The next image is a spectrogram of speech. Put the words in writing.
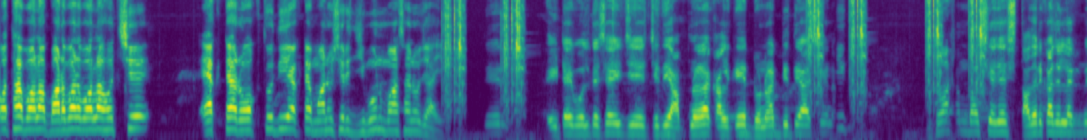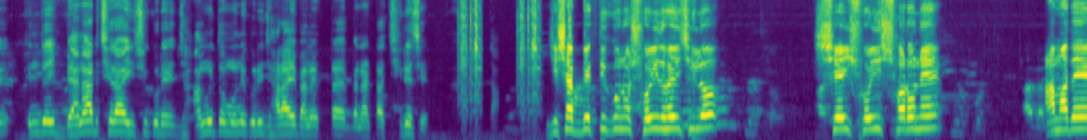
কথা বলা বারবার বলা হচ্ছে একটা রক্ত দিয়ে একটা মানুষের জীবন বাঁচানো যায়। এইটাই বলতে চাই যে যদি আপনারা কালকে ডোনার দিতে আসেন দশ গ্রামবাসী আছে তাদের কাজে লাগবে। কিন্তু এই ব্যানার ছেঁড়া ইস্যু করে আমি তো মনে করি যারা এই ব্যানারটা ব্যানারটা ছিঁড়েছে যেসব ব্যক্তিগুলো শহীদ হয়েছিল সেই শহীদ স্মরণে আমাদের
